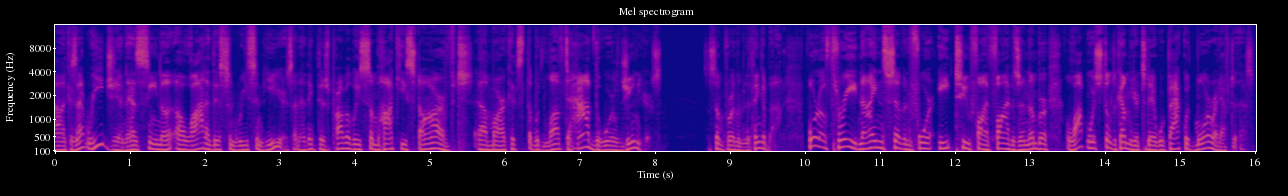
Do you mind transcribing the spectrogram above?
because uh, that region has seen a, a, lot of this in recent years. And I think there's probably some hockey starved uh, markets that would love to have the World Juniors. So, something for them to think about. 403 974 8255 is a number. A lot more still to come here today. We're back with more right after this.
